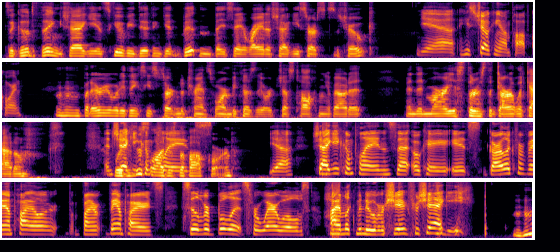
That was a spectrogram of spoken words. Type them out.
It's a good thing Shaggy and Scooby didn't get bitten, they say right as Shaggy starts to choke. Yeah, he's choking on popcorn. hmm but everybody thinks he's starting to transform because they were just talking about it. And then Marius throws the garlic at him, And which Shaggy dislodges complains. the popcorn. Yeah, Shaggy complains that okay, it's garlic for vampire vi- vampires, silver bullets for werewolves, Heimlich maneuver sh- for Shaggy. hmm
